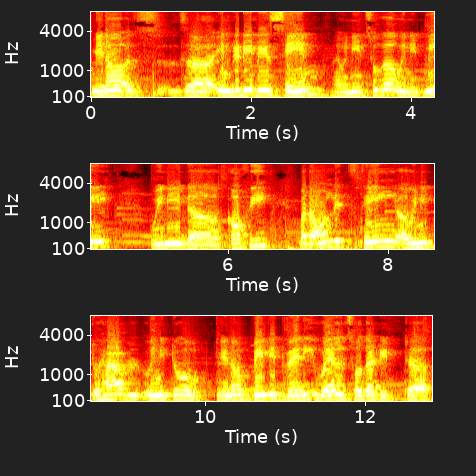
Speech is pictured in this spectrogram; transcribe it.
you know, the ingredient is same. We need sugar, we need milk, we need uh, coffee. But the only thing uh, we need to have, we need to, you know, beat it very well so that it, uh,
